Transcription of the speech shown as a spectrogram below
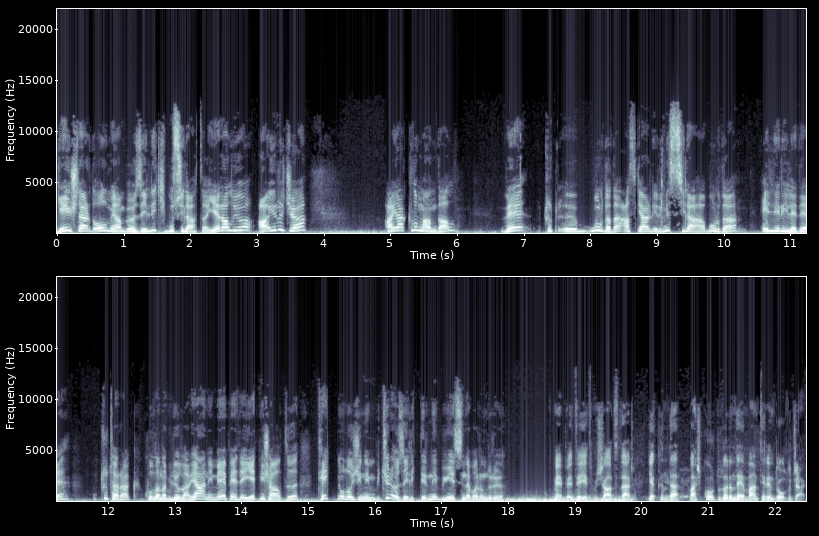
G3'lerde olmayan bir özellik bu silahta yer alıyor. Ayrıca ayaklı mandal ve tut, e, burada da askerlerimiz silahı burada elleriyle de tutarak kullanabiliyorlar. Yani MPT-76 teknolojinin bütün özelliklerini bünyesinde barındırıyor. MPT-76'lar yakında başka orduların da envanterinde olacak.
